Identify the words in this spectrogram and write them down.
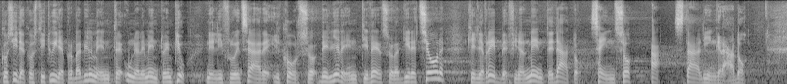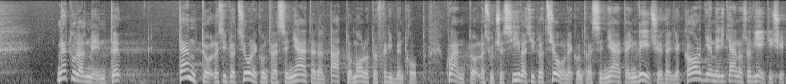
così da costituire probabilmente un elemento in più nell'influenzare il corso degli eventi verso la direzione che gli avrebbe finalmente dato senso a Stalingrado. Naturalmente Tanto la situazione contrassegnata dal patto Molotov-Ribbentrop quanto la successiva situazione contrassegnata invece dagli accordi americano-sovietici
